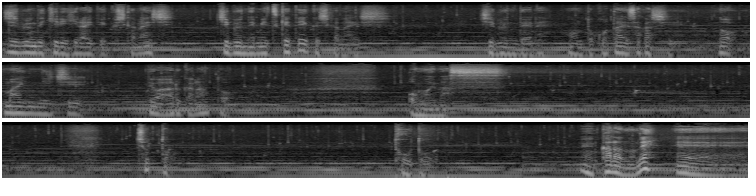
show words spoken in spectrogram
自分で切り開いていくしかないし自分で見つけていくしかないし自分でねほんと答え探しの毎日ではあるかなと思います。ちょっととうとうからのね、え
